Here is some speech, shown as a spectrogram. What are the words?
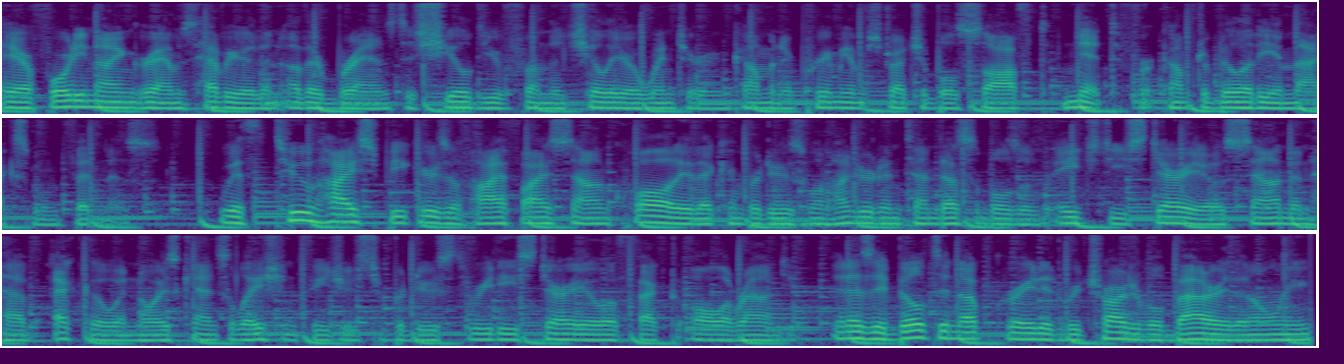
They are 49 grams heavier than other brands to shield you from the chillier winter and come in a premium stretchable soft knit for comfortability and maximum fitness. With two high speakers of hi-fi sound quality that can produce 110 decibels of HD stereo sound and have echo and noise cancellation features to produce 3D stereo effect all around you. It has a built-in upgraded rechargeable battery that only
